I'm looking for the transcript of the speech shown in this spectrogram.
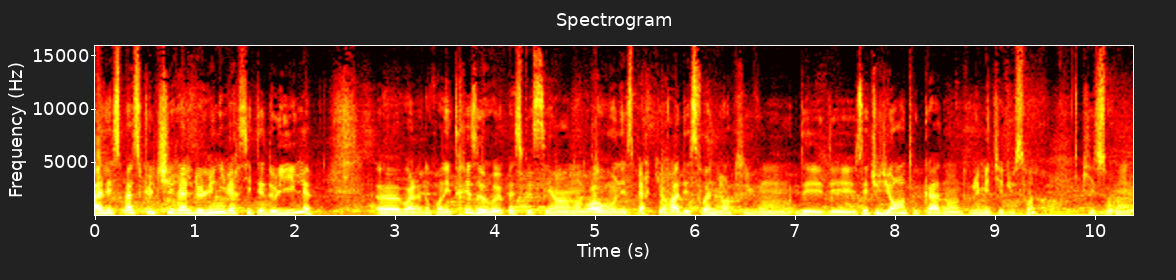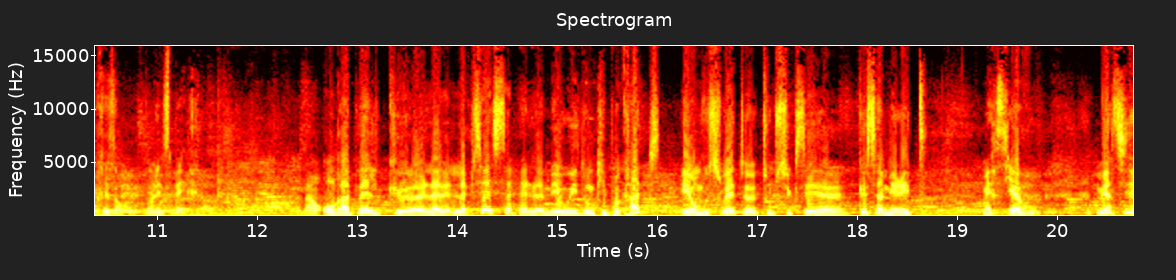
à l'espace culturel de l'Université de Lille. Euh, voilà, donc on est très heureux parce que c'est un endroit où on espère qu'il y aura des soignants, qui vont, des, étudiants en tout cas dans tous les métiers du soin, qui seront présents, on l'espère. Eh ben, on rappelle que euh, la, pièce s'appelle Mais oui donc Hippocrate et on vous souhaite euh, tout le succès que ça mérite. Merci à vous. Merci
